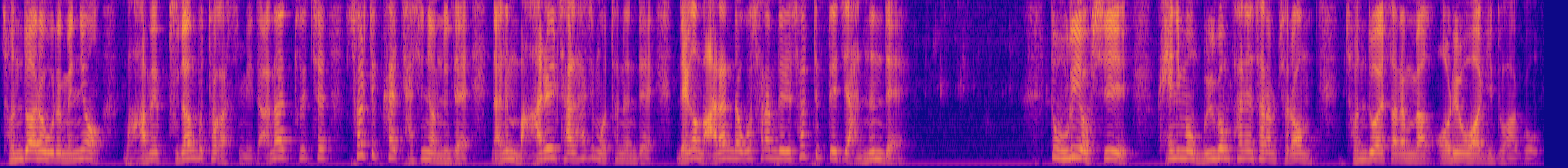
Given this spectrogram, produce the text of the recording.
전도하라고 그러면요, 마음에 부담부터 갖습니다. 나 도대체 설득할 자신이 없는데, 나는 말을 잘 하지 못하는데, 내가 말한다고 사람들이 설득되지 않는데, 또 우리 역시 괜히 뭐 물건 파는 사람처럼 전도할 사람 막 어려워하기도 하고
